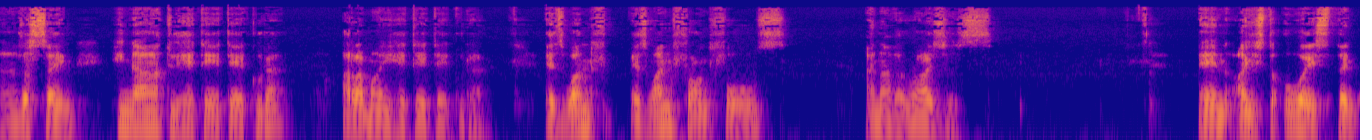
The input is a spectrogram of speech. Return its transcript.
uh, this saying, Hinga tu he te te kura, aramai he te te kura. As one, as one frond falls, another rises. And I used to always think,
